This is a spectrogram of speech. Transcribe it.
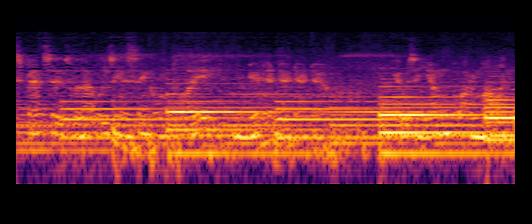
expenses without losing a single employee. No, no, no, no, no. It was a young Guatemalan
